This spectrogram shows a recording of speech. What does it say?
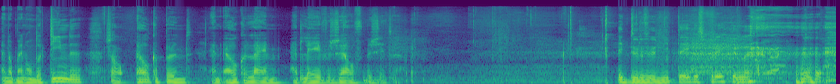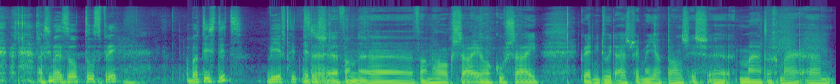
En op mijn honderdtiende zal elke punt en elke lijn het leven zelf bezitten. Ik durf u niet tegenspreken als je mij zo toespreekt. Wat is dit? Wie heeft dit? Dit is uh, van, uh, van Hokusai, Hokusai. Ik weet niet hoe je het uitspreekt, maar Japans is uh, matig. Maar um,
